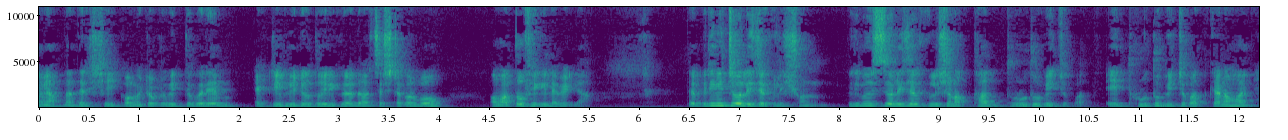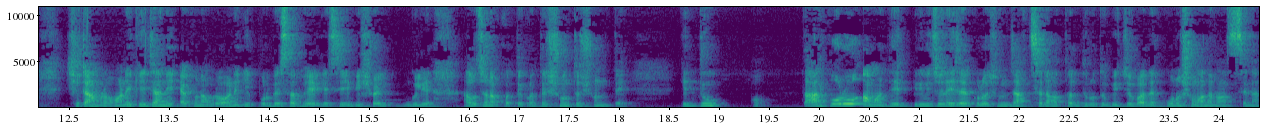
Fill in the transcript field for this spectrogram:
আমি আপনাদের সেই কমেন্টের উপর ভিত্তি করে একটি ভিডিও তৈরি করে দেওয়ার চেষ্টা করব। আমার তৌফিক ইলাবিল্লা প্রিমিচুয়াল ইজাকুলেশন প্রিমিচুয়াল ইজাকুলেশন অর্থাৎ দ্রুত বীর্যপাত এই দ্রুত বীর্যপাত কেন হয়? সেটা আমরা অনেকেই জানি। এখন আমরা অনেকেই প্রফেসর হয়ে গেছি এই বিষয়গুলি আলোচনা করতে করতে, শুনতে শুনতে। কিন্তু তারপরও আমাদের প্রিমিচুয়াল ইজাকুলেশন যাচ্ছে না, অর্থাৎ দ্রুত বীর্যপাতের কোনো সমাধান হচ্ছে না।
